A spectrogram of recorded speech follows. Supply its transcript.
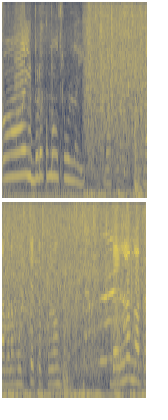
ആ ഇവിടൊക്കെ മാത്രമുള്ള നമ്മളെ മുറ്റൊക്കെ എപ്പോഴും വെള്ളമൊന്നും അത്ര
